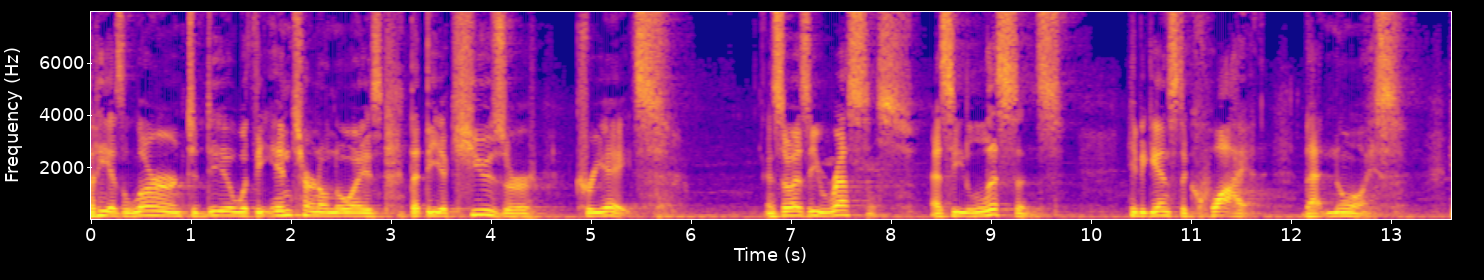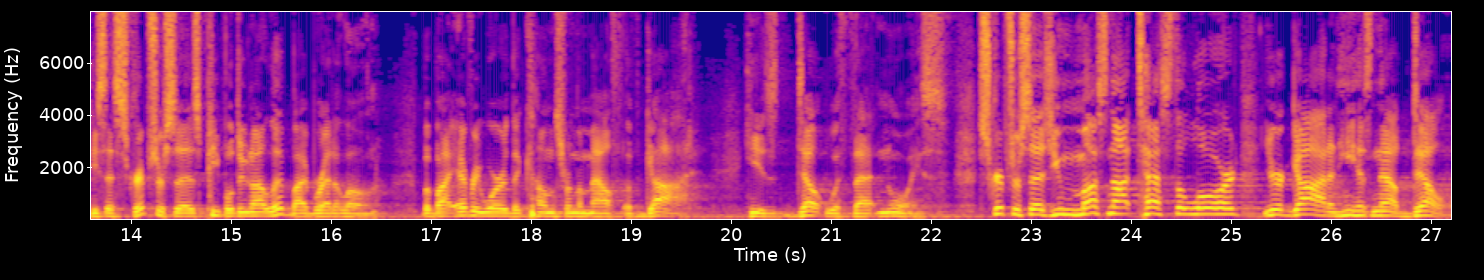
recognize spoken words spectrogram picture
but he has learned to deal with the internal noise that the accuser creates. And so, as he wrestles, as he listens, he begins to quiet that noise. He says, Scripture says people do not live by bread alone, but by every word that comes from the mouth of God. He has dealt with that noise. Scripture says you must not test the Lord your God, and He has now dealt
